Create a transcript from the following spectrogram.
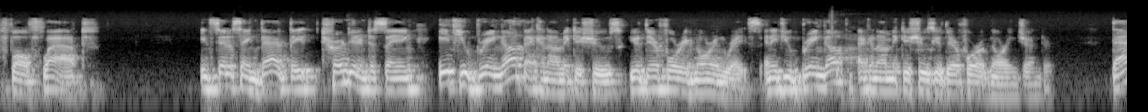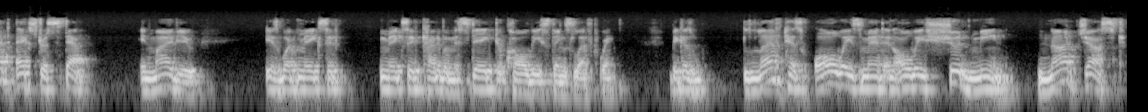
fall flat. Instead of saying that, they turned it into saying if you bring up economic issues, you're therefore ignoring race. And if you bring up economic issues, you're therefore ignoring gender. That extra step, in my view, is what makes it makes it kind of a mistake to call these things left wing. Because left has always meant and always should mean not just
